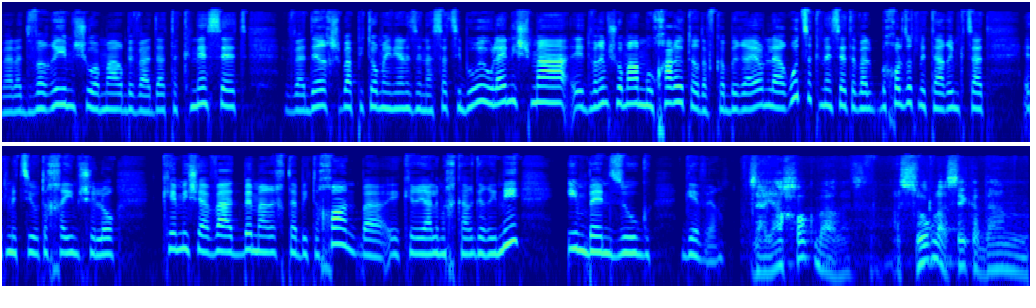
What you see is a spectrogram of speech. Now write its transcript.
ועל הדברים שהוא אמר בוועדת הכנסת, והדרך שבה פתאום העניין הזה נעשה ציבורי. אולי נשמע אה, דברים שהוא אמר מאוחר יותר דווקא בריאיון לערוץ הכנסת, אבל בכל זאת מתארים קצת את מציאות החיים שלו כמי שעבד במערכת הביטחון, בקריה למחקר גרעיני, עם בן זוג גבר. זה היה חוק בארץ. אסור להעסיק אדם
